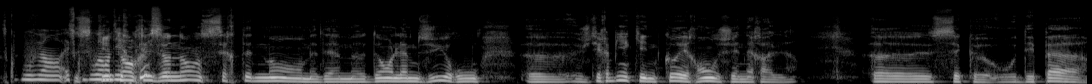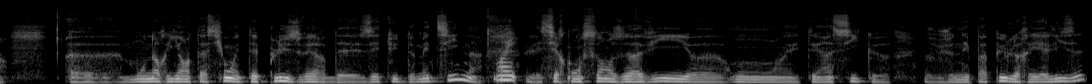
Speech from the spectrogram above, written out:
Est-ce que vous pouvez en, est-ce que vous en en résonance, certainement, madame, dans la mesure où euh, je dirais bien qu'il y a une cohérence générale. Euh, c'est qu'au départ, euh, mon orientation était plus vers des études de médecine. Les circonstances de la vie ont été ainsi que je n'ai pas pu le réaliser.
